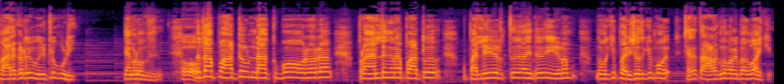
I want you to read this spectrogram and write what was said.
പാലക്കാട് ഒരു വീട്ടിൽ കൂടി. ഞങ്ങളൊന്ന്. എന്നിട്ട് ആ പാട്ട് ഉണ്ടാക്കുമ്പോൾ ഓരോരോ പ്ലാനിൽ ഇങ്ങനെ പാട്ട് പല്ലിയെടുത്ത് അതിന്റെ ഈണം നോക്കി പരിശോധിക്കുമ്പോൾ ചില താളങ്ങൾ പറയുമ്പോൾ അത് വായിക്കും.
